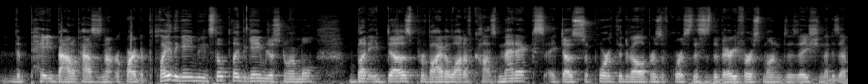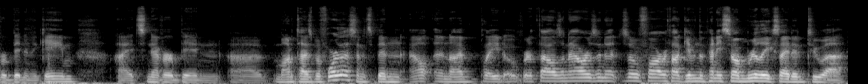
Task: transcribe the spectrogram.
the paid battle pass is not required to play the game. You can still play the game just normal, but it does provide a lot of cosmetics. It does support the developers. Of course, this is the very first monetization that has ever been in the game. Uh, it's never been uh, monetized before this, and it's been out, and I've played over a thousand hours in it so far without giving them penny. So I'm really excited to, uh,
